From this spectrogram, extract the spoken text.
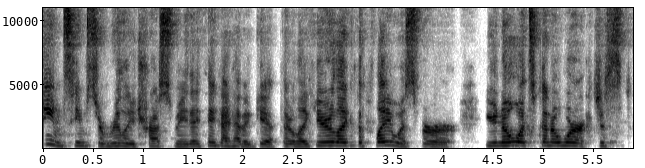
team seems to really trust me. They think I have a gift. They're like, you're like the play whisperer. You know what's going to work. Just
